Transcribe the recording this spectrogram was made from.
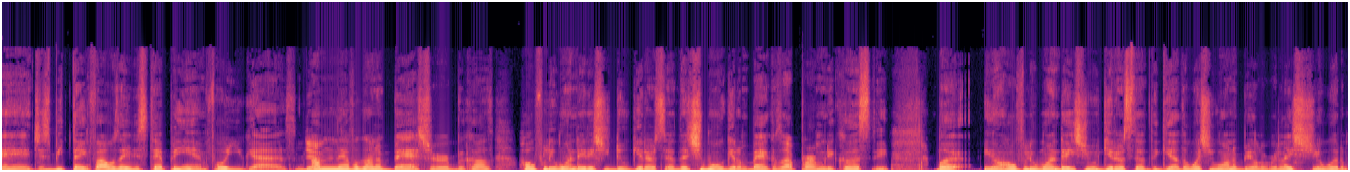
and just be thankful I was able to step in for you guys. Yeah. I'm never gonna bash her because hopefully one day that she do get herself that she won't get them back because I permanent custody, but you know hopefully one day she will get herself together where she want to build a relationship with them.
